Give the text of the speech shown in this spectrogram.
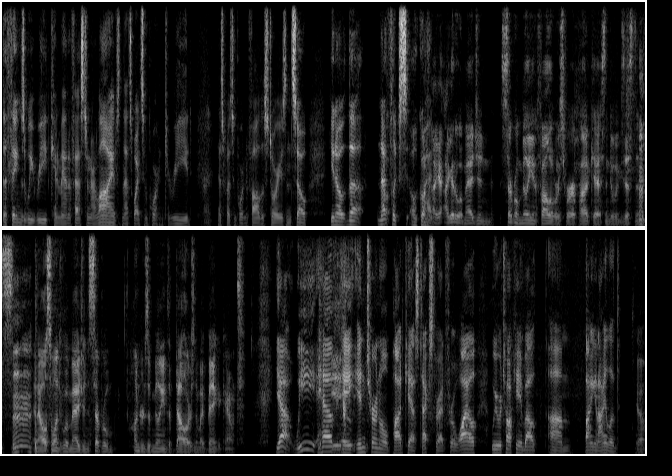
the things we read can manifest in our lives, and that's why it's important to read. Right. That's why it's important to follow the stories. And so, you know, the Netflix. Oh, go ahead. I, I got to imagine several million followers for our podcast into existence, and I also want to imagine several hundreds of millions of dollars into my bank account. Yeah, we have a internal podcast text thread. For a while, we were talking about um, buying an island Yeah,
